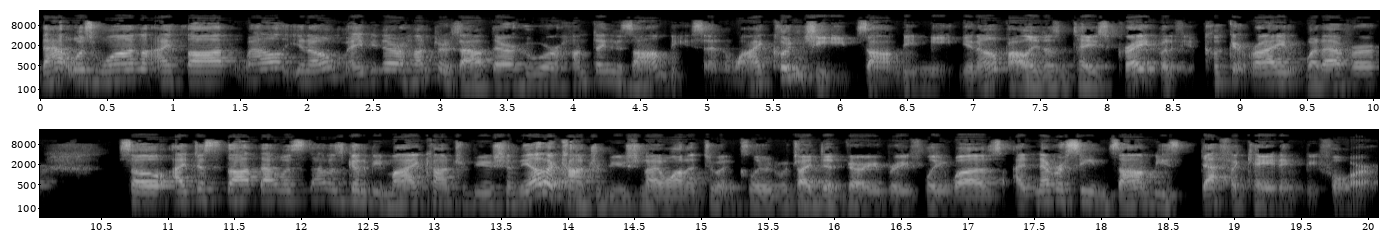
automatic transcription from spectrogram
that was one I thought, well, you know, maybe there are hunters out there who are hunting zombies, and why couldn't you eat zombie meat? You know, probably doesn't taste great, but if you cook it right, whatever. So I just thought that was that was going to be my contribution. The other contribution I wanted to include, which I did very briefly, was I'd never seen zombies defecating before.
